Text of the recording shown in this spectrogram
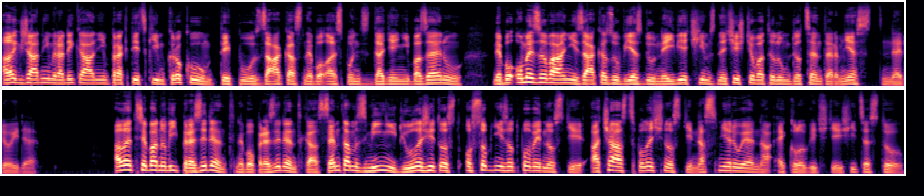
ale k žádným radikálním praktickým krokům typu zákaz nebo alespoň zdanění bazénů nebo omezování zákazu vjezdu největším znečišťovatelům do center měst nedojde. Ale třeba nový prezident nebo prezidentka sem tam zmíní důležitost osobní zodpovědnosti a část společnosti nasměruje na ekologičtější cestu.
